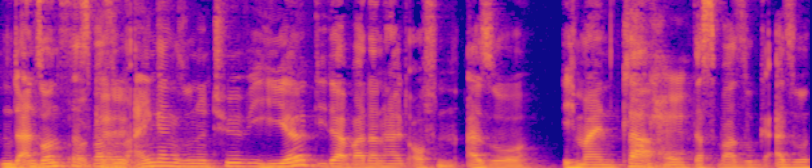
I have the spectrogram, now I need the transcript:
Und ansonsten, das okay. war so ein Eingang, so eine Tür wie hier, die da war dann halt offen. Also, ich meine, klar, okay. das war so, also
